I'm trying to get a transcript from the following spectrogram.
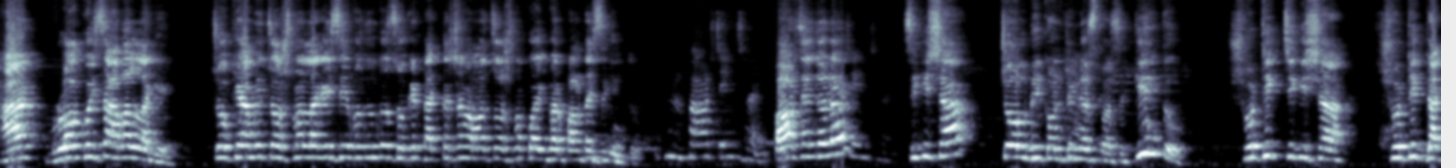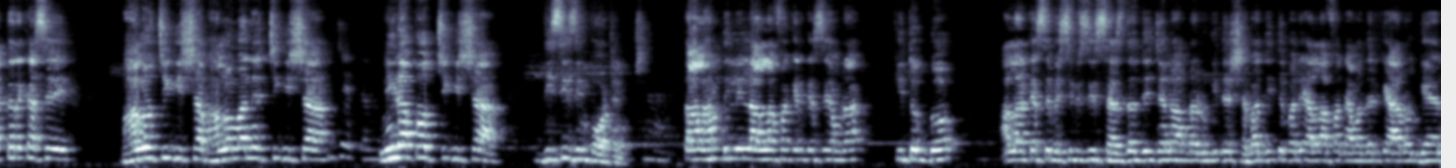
হার্ট ব্লক হয়েছে আবার লাগে। চোখে আমি চশমা লাগাইছি এ পর্যন্ত চোখের ডাক্তার সাহেব আমার চশমা কয়েকবার পাল্টাইছে কিন্তু। পাওয়ার চেঞ্জ হয়। পাওয়ার চেঞ্জ না? চিকিৎসা চলবে কন্টিনিউয়াস প্রসেস কিন্তু সঠিক চিকিৎসা সঠিক ডাক্তারের কাছে ভালো চিকিৎসা ভালো মানের চিকিৎসা নিরাপদ চিকিৎসা দিস ইজ ইম্পর্টেন্ট তো আলহামদুলিল্লাহ আল্লাহ পাকের কাছে আমরা কৃতজ্ঞ। আল্লাহর কাছে বেশি বেশি সাজদা দিই যেন আমরা রুগীদের সেবা দিতে পারি। আল্লাহ পাক আমাদেরকে আরও জ্ঞান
